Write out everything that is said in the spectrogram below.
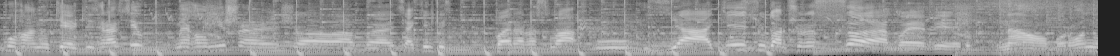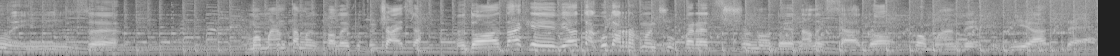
непогану кількість гравців. Найголовніше, щоб е, ця кількість переросла у якість. Удар через себе від на оборону із е, моментами, коли підключається до атаки. Віатак удар Рахманчук перед Шино доєдналися до команди Віатек.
